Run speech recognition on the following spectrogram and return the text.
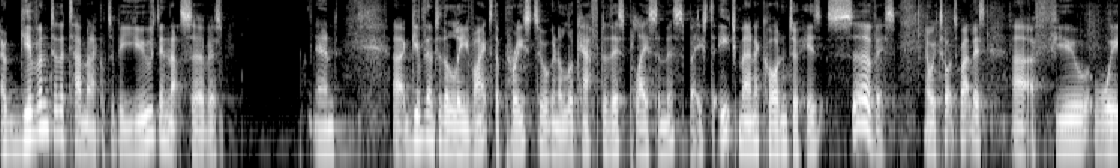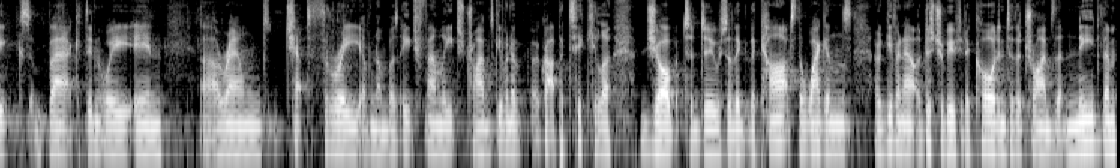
are given to the tabernacle to be used in that service. And uh, give them to the Levites, the priests who are going to look after this place and this space, to each man according to his service. Now, we talked about this uh, a few weeks back, didn't we, in uh, around chapter 3 of Numbers. Each family, each tribe was given a, quite a particular job to do. So the, the carts, the wagons are given out, or distributed according to the tribes that need them.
